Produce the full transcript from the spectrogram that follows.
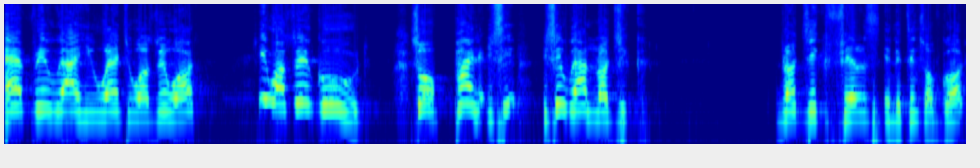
everywhere he went, he was doing what? He was doing good. So Pilate, you see, you see, we are logic. Logic fails in the things of God.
